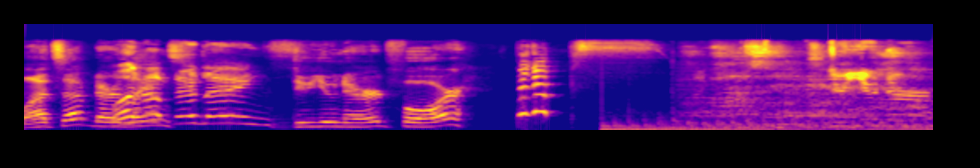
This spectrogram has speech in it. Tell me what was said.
What's up, nerdlings? What up, nerdlings? Do you nerd for? Pickups. Do you nerd?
